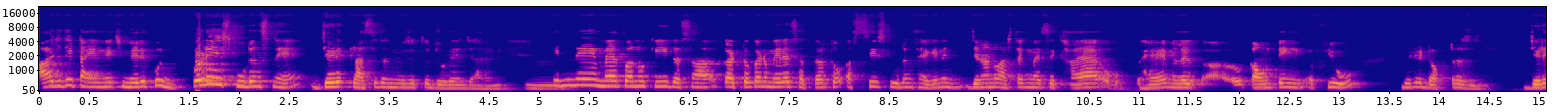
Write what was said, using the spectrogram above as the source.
ਅੱਜ ਦੇ ਟਾਈਮ ਵਿੱਚ ਮੇਰੇ ਕੋਲ ਬੜੇ ਸਟੂਡੈਂਟਸ ਨੇ ਜਿਹੜੇ ਕਲਾਸੀਕਲ 뮤직 ਤੋਂ ਜੁੜੇ ਜਾ ਰਹੇ ਨੇ ਇੰਨੇ ਮੈਂ ਤੁਹਾਨੂੰ ਕੀ ਦੱਸਾਂ ਘੱਟੋ ਘੱਟ ਮੇਰੇ 70 ਤੋਂ 80 ਸਟੂਡੈਂਟਸ ਹੈਗੇ ਨੇ ਜਿਨ੍ਹਾਂ ਨੂੰ ਅੱਜ ਤੱਕ ਮੈਂ ਸਿਖਾਇਆ ਹੈ ਮਤਲਬ ਕਾਊਂਟਿੰਗ ਫਿਊ ਜਿਹੜੇ ਡਾਕਟਰਸ ਨੇ ਜਿਹੜੇ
